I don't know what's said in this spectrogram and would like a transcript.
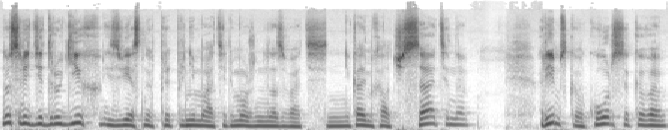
Но среди других известных предпринимателей можно назвать Николая Михайловича Сатина, Римского Корсакова,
